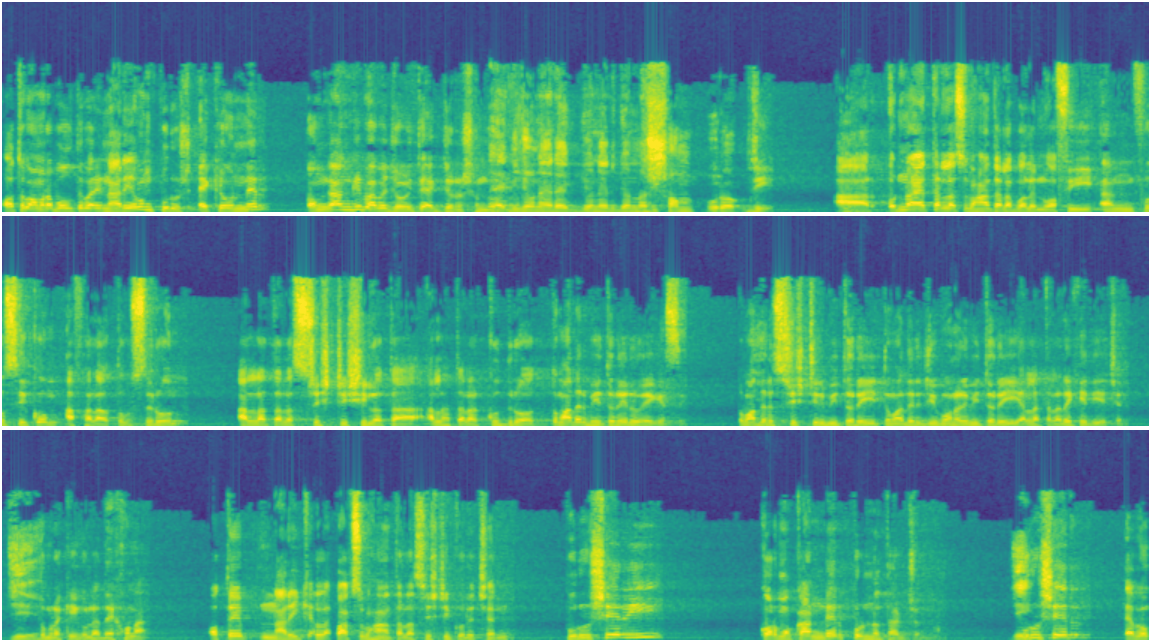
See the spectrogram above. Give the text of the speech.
অথবা আমরা বলতে পারি নারী এবং পুরুষ একে অন্যের অঙ্গাঙ্গিভাবে জড়িত একজনের সঙ্গে একজন আর একজনের জন্য সম্পূরক। জি। আর অন্য আয়াতাল্লাহ সুবাহতাল্লাহ বলেন ওয়াফি আং ফুসিকুম আফালা তুবসিরুন? আল্লাহ তালার সৃষ্টিশীলতা আল্লাহ তালার কুদরত তোমাদের ভিতরেই রয়ে গেছে। তোমাদের সৃষ্টির ভিতরেই তোমাদের জীবনের ভিতরেই আল্লাহ তালা রেখে দিয়েছেন। তোমরা কি এগুলা দেখো না? অতএব নারীকে আল্লাহ পাক সুবাহতাল্লাহ সৃষ্টি করেছেন পুরুষেরই কর্মকাণ্ডের পূর্ণতার জন্য। পুরুষের এবং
